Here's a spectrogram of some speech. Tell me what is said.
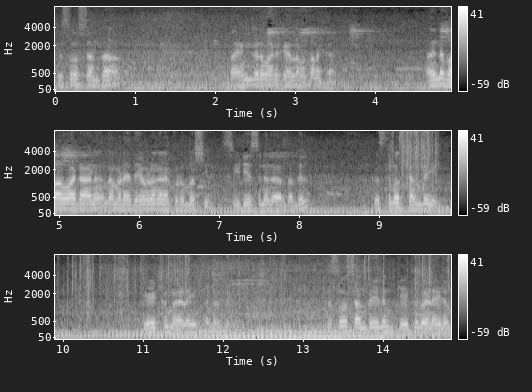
ക്രിസ്മസ് ചന്ത ഭയങ്കരമായിട്ട് കേരളം നടക്കുക. അതിന്റെ ഭാഗമായിട്ടാണ് നമ്മുടെ ദേവളങ്ങര കുടുംബശ്രീ സി ഡി എസിന്റെ നേതൃത്വത്തിൽ ക്രിസ്മസ് ചന്തയും കേക്ക് മേളയും സംഘടിപ്പിച്ചു ക്രിസ്മസ് ചന്തയിലും കേക്ക് മേളയിലും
